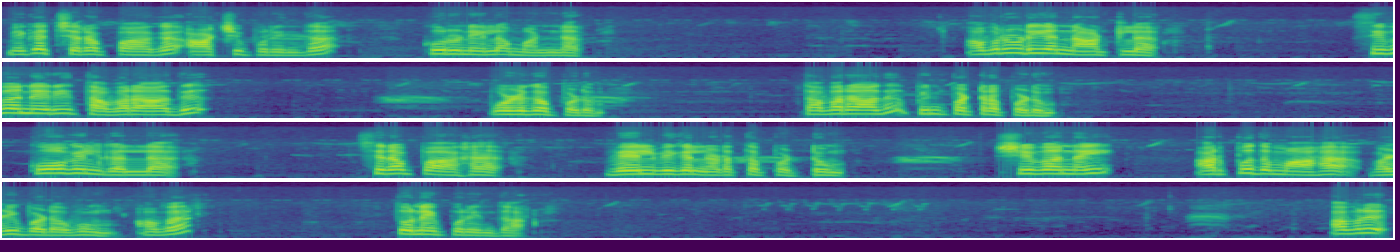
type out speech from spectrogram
மிகச் சிறப்பாக ஆட்சி புரிந்த குறுநில மன்னர். அவருடைய நாட்டில் சிவநெறி தவறாது ஒழுகப்படும் தவறாது பின்பற்றப்படும். கோவில்களில் சிறப்பாக வேள்விகள் நடத்தப்பட்டும். சிவனை அற்புதமாக வழிபடவும் அவர் துணை புரிந்தார். அவர்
